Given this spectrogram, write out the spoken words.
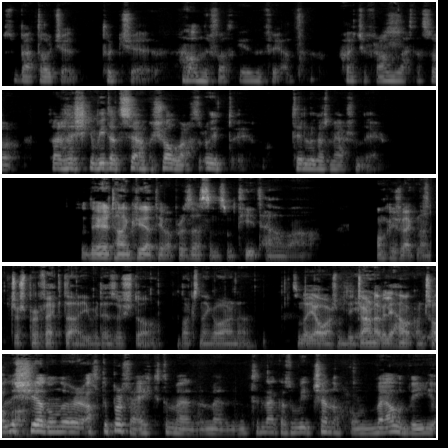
så bara touch ju touch andra folk in för att höra fram så, så är det ska vi att söka själva att ut till som mer som det är så det är den kreativa processen som tid här va onkelsvägnan just perfekta i det sista vuxna garna som det gör som det gärna vill ha kontroll. Det sker då är alltid perfekt men men till något som vi känner kom väl vi.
